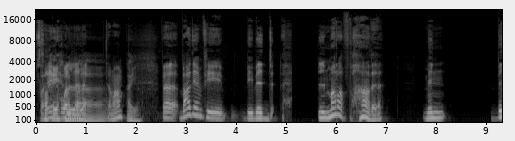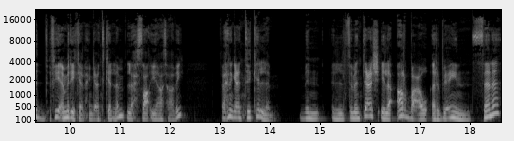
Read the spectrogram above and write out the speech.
صحيح, صحيح ولا, لا. تمام؟ أيوه. فبعدين في ببدء المرض هذا من بد في أمريكا الحين قاعد نتكلم الإحصائيات هذه. فإحنا قاعد نتكلم من ال 18 إلى 44 سنة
